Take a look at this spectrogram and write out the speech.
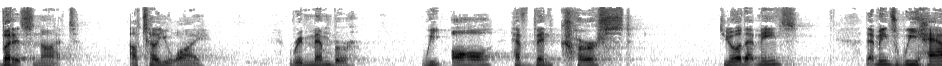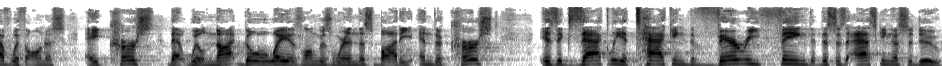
But it's not. I'll tell you why. Remember, we all have been cursed. Do you know what that means? That means we have within us a curse that will not go away as long as we're in this body. And the curse is exactly attacking the very thing that this is asking us to do.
